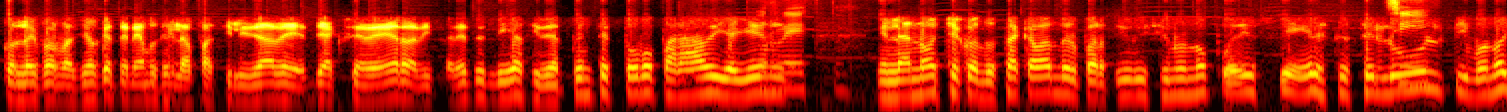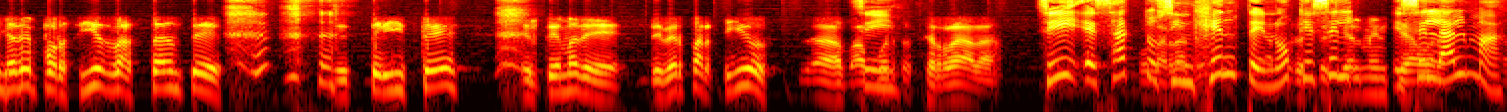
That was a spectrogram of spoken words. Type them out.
con la información que tenemos y la facilidad de, acceder a diferentes ligas y de repente todo parado y ayer en, la noche cuando está acabando el partido dice uno no puede ser, este es el último, ¿no? Ya de por sí es bastante eh, triste el tema de, ver partidos a, puerta cerrada. Sí, exacto, sin gente, ¿no? Que es el, es el alma.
